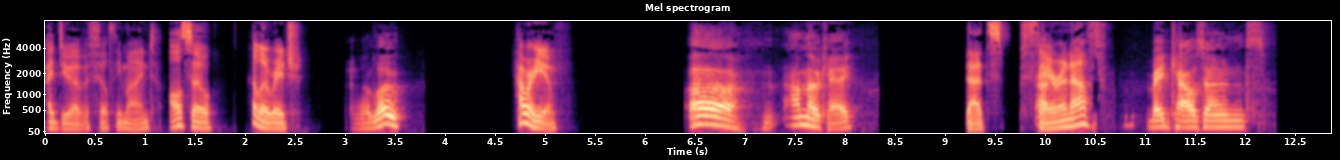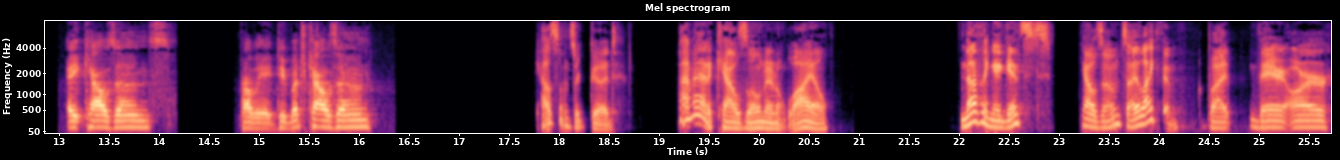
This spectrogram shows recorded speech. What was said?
I do have a filthy mind. Also, hello, Rage. Hello. How are you? Uh, I'm okay. That's fair enough. Made calzones. Ate calzones. Probably ate too much calzone. Calzones are good. I haven't had a calzone in a while. Nothing against calzones. I like them, but there are,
